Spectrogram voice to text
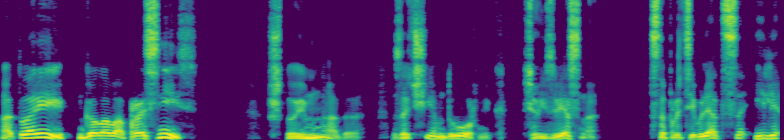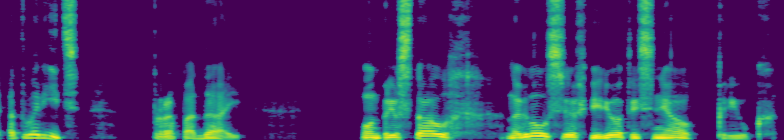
Отвори, голова, проснись!» «Что им надо? Зачем дворник? Все известно. Сопротивляться или отворить? Пропадай!» Он привстал, нагнулся вперед и снял крюк.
